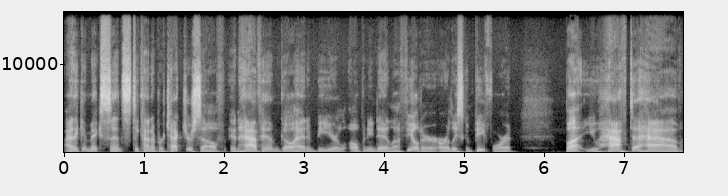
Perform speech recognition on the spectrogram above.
I think it makes sense to kind of protect yourself and have him go ahead and be your opening day left fielder or at least compete for it. But you have to have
